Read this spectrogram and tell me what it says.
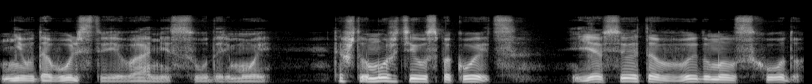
неудовольствии вами, сударь мой. Так что можете успокоиться. Я все это выдумал сходу.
